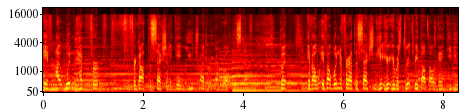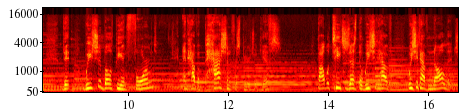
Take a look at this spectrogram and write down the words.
if I wouldn't have for, for, forgot the section again, you try to remember all this stuff. But if I if I wouldn't have forgot the section, here, here was three, three thoughts I was going to give you that we should both be informed and have a passion for spiritual gifts. Bible teaches us that we should have we should have knowledge.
